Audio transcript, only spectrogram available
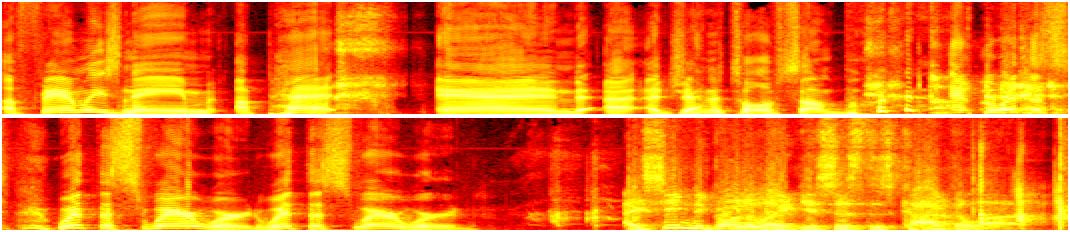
a family's name, a pet, and a, a genital of some with the with the swear word, with the swear word. I seem to go to like your sister's cock a lot.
